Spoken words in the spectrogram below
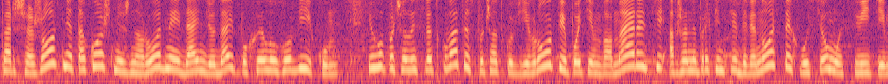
1 жовтня також міжнародний день людей похилого віку. Його почали святкувати спочатку в Європі, потім в Америці, а вже наприкінці 90-х в усьому світі.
